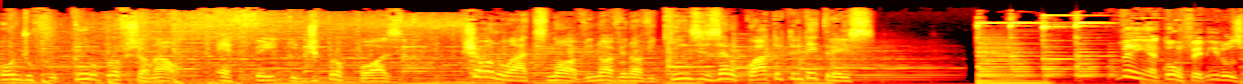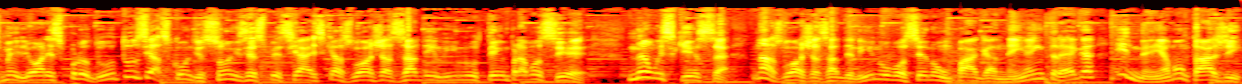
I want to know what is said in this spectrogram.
onde o futuro profissional é feito de propósito. Chama no WhatsApp 99915 0433. Venha conferir os melhores produtos e as condições especiais que as lojas Adelino têm para você. Não esqueça, nas lojas Adelino você não paga nem a entrega e nem a montagem.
